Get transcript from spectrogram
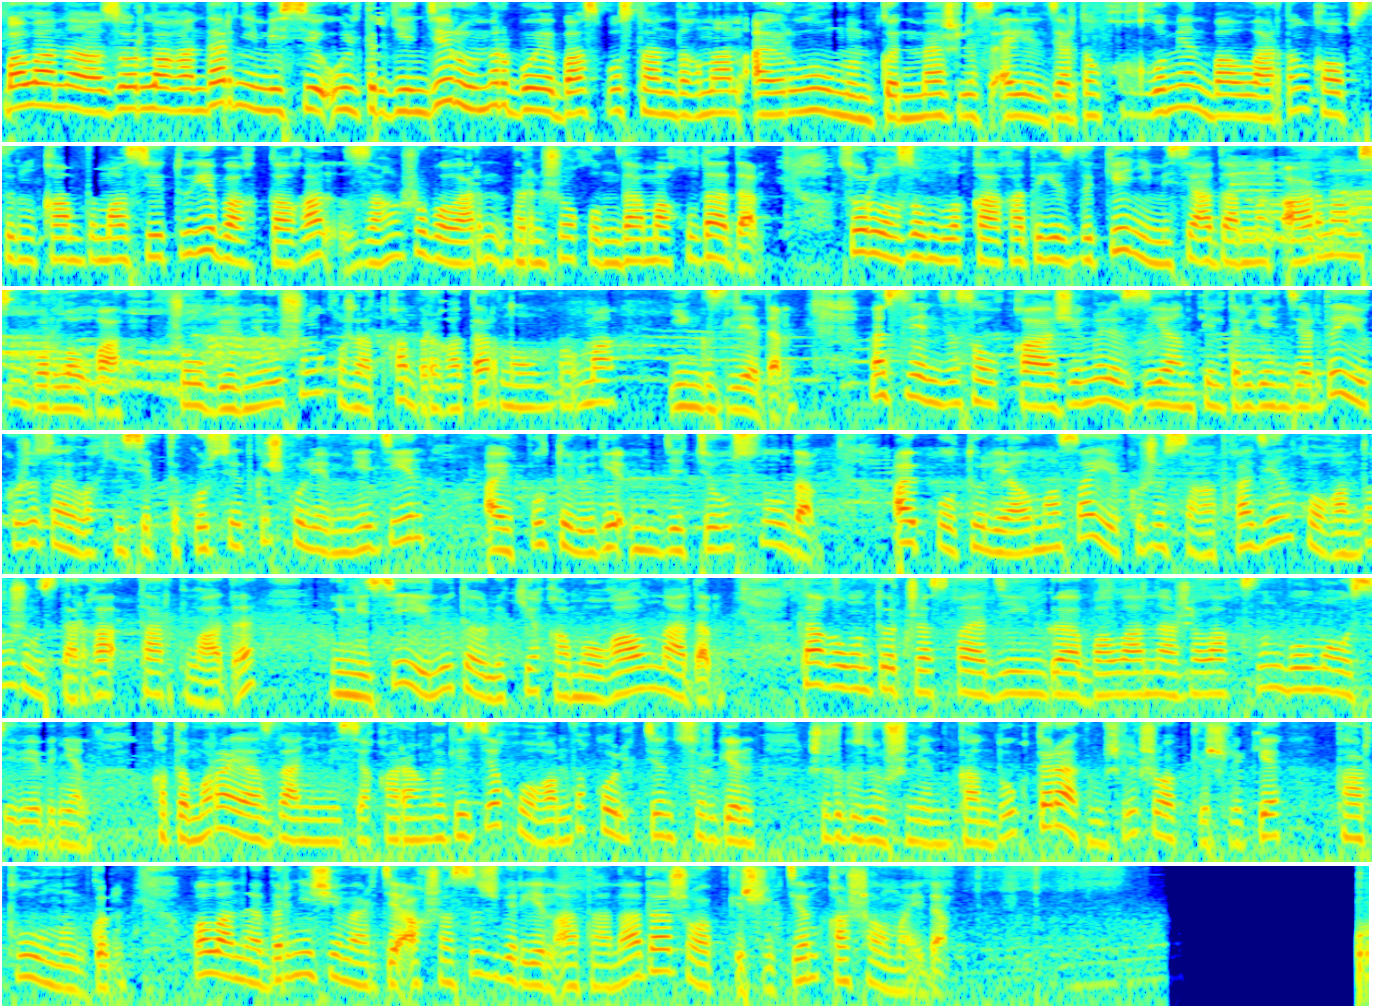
Баланы зорлағандар немесе өлтіргендер өмір бойы бас бостандығынан айырылуы мүмкін. Мәжіліс әйелдердің құқығы мен балалардың қауіпсіздігін қамтамасыз етуге бағытталған заң жобаларын бірінші оқылымда мақұлдады. Зорлық зомбылыққа қатыгездікке немесе адамның ар намысын қорлауға жол бермеу үшін құжатқа бірқатар норма енгізіледі. Мәселен, денсаулыққа жеңіл зиян келтіргендерді 200 айлық есептік көрсеткіш көлеміне дейін айыппұл төлеуге міндеттеу ұсынылды. Айыппұл төлей алмаса 200 сағатқа дейін қоғамдық жұмыстарға тартылады немесе 50 тәулікке қамауға алынады. Тағы 14 жасқа дейінгі баланы жалақысының болмауы себебінен қытымыр аязда немесе қараңғы кезде қоғамдық көліктен түсірген жүргізуші мен кондуктор әкімшілік жауапкершілікке тартылуы мүмкін. Баланы бірнеше мәрте ақшасыз жіберген ата ана да жауапкершіліктен қаша алмайды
